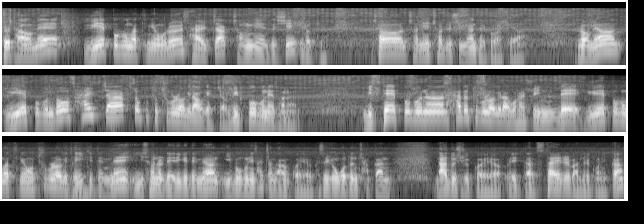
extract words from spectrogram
그 다음에 위에 부분 같은 경우를 살짝 정리하듯이 이렇게 천천히 쳐주시면 될 것 같아요. 그러면 위에 부분도 살짝 soft two block이 나오겠죠. 윗부분에서는. 밑에 부분은 hard two block이라고 할 수 있는데 위에 부분 같은 경우 two block이 돼 있기 때문에 이 선을 내리게 되면 이 부분이 살짝 나올 거예요. 그래서 요거는 잠깐 놔두실 거예요. 이따 스타일을 만들 거니까.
